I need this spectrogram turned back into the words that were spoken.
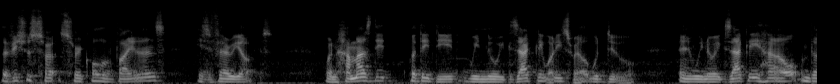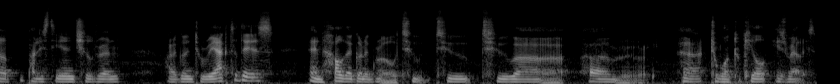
the vicious circle of violence is very obvious. When Hamas did what they did, we knew exactly what Israel would do, and we know exactly how the Palestinian children are going to react to this and how they're going to grow to to to uh, um, uh, to want to kill Israelis.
